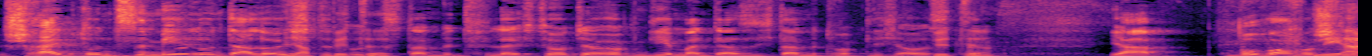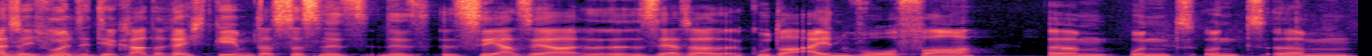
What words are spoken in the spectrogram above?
Schreibt uns eine Mail und erleuchtet ja, uns damit. Vielleicht hört ja irgendjemand, der sich damit wirklich auskennt. Bitte. Ja, wo waren wir Nee, also ich wollte dir gerade recht geben, dass das eine, sehr, sehr, sehr, sehr guter Einwurf war. Ähm, und und ähm,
